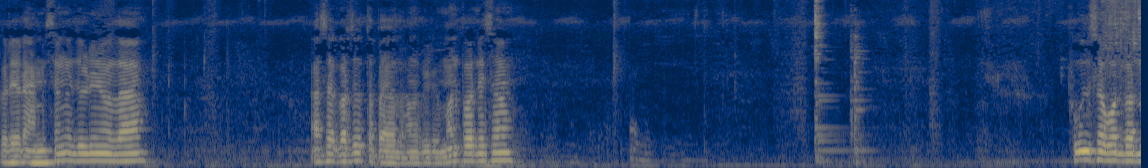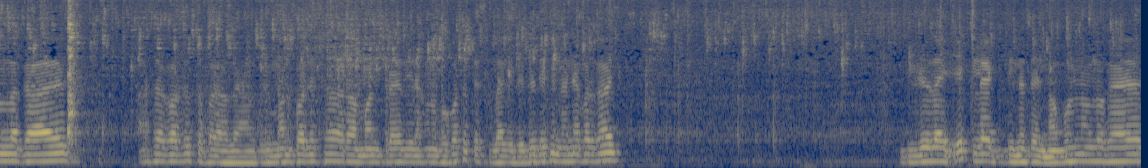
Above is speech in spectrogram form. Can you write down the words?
गरेर हामीसँग जोडिनु होला आशा गर्छु तपाईँहरूलाई हाम्रो भिडियो मनपर्नेछ। फुल सपोर्ट गर्नुलाई गाइस आशा गर्छु तपाईँहरूलाई हाम्रो मनपर्नेछ र मन पराइदिइराख्नु भएको छ त्यसको लागि धेरैदेखि धन्यवाद गाइस भिडियोलाई एक लाइक दिन चाहिँ नभुल्नु लगाएर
